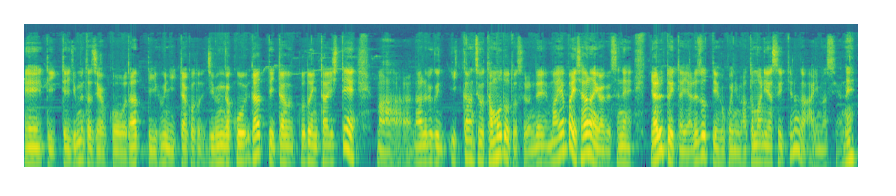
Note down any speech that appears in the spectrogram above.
えー、って言って、自分たちがこうだっていうふうに言ったこと、自分がこうだって言ったことに対して、まあ、なるべく一貫性を保とうとするんで、まあ、やっぱり社内がですね、やると言ったらやるぞっていう方向にまとまりやすいっていうのがありますよね。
